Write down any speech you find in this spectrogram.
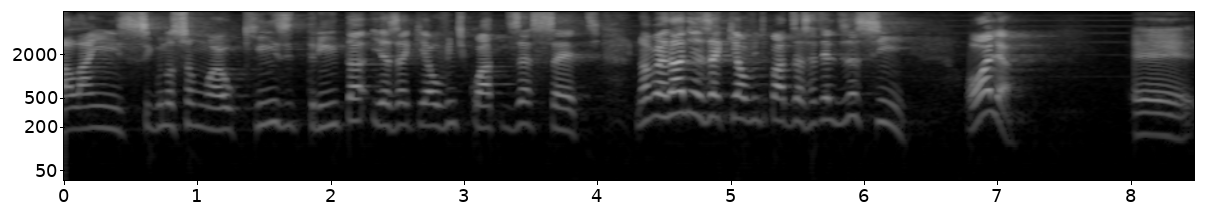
está lá em 2 Samuel 15, 30 e Ezequiel 24, 17. Na verdade, em Ezequiel 24, 17, ele diz assim: Olha, é,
